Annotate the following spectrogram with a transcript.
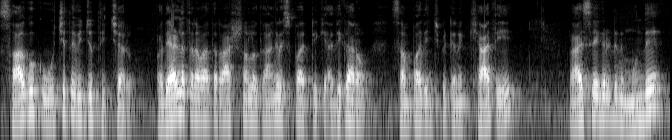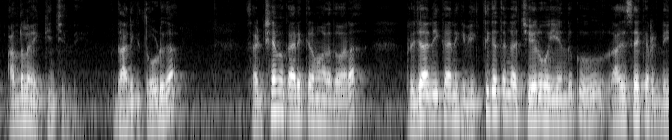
సాగుకు ఉచిత విద్యుత్ ఇచ్చారు. పదేళ్ళ తర్వాత రాష్ట్రంలో కాంగ్రెస్ పార్టీకి అధికారం సంపాదించి పెట్టిన ఖ్యాతి రాజశేఖర రెడ్డిని ముందే అందలం ఎక్కించింది. దానికి తోడుగా సంక్షేమ కార్యక్రమాల ద్వారా ప్రజానీకానికి వ్యక్తిగతంగా చేరువయ్యేందుకు రాజశేఖర రెడ్డి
